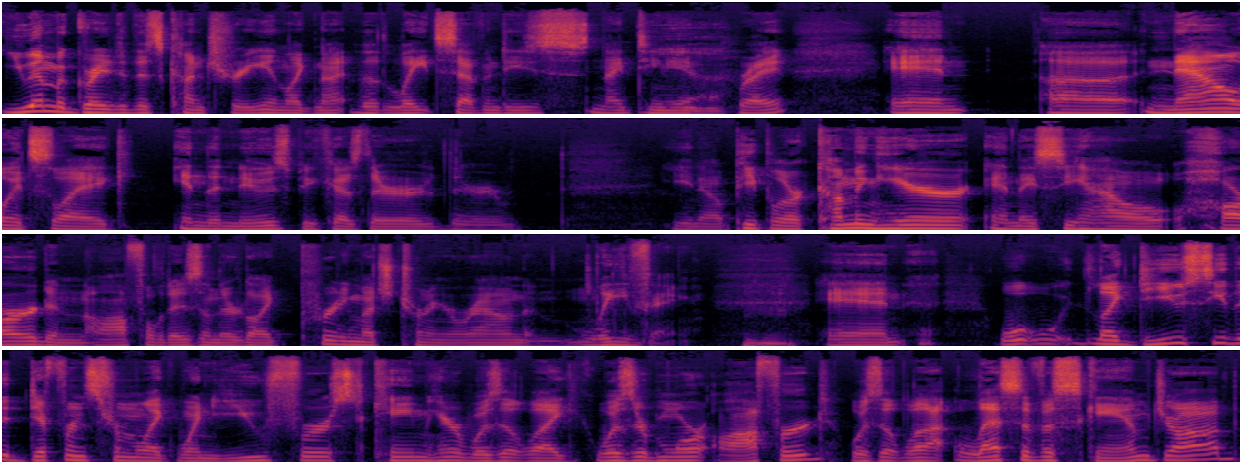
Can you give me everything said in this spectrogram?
you emigrated to this country in like ni- the late seventies, nineteen Yeah. right? And uh, now it's like in the news because they're they're you know people are coming here and they see how hard and awful it is and they're like pretty much turning around and leaving and w- w- like do you see the difference from like when you first came here was it like was there more offered was it less of a scam job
